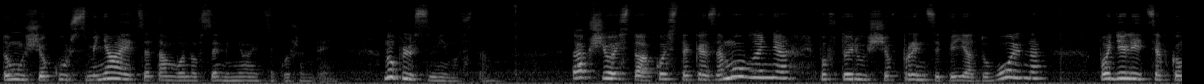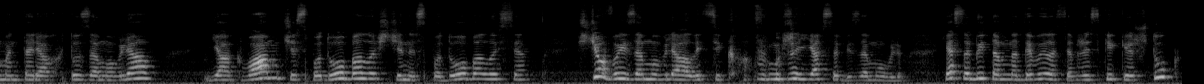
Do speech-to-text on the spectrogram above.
тому що курс міняється, там воно все міняється кожен день. Ну, плюс-мінус там. Так що ось так, ось таке замовлення. Повторю, що в принципі я довольна. Поділіться в коментарях, хто замовляв, як вам, чи сподобалось, чи не сподобалося. Що ви замовляли, цікаво, може я собі замовлю. Я собі там надивилася вже скільки штук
